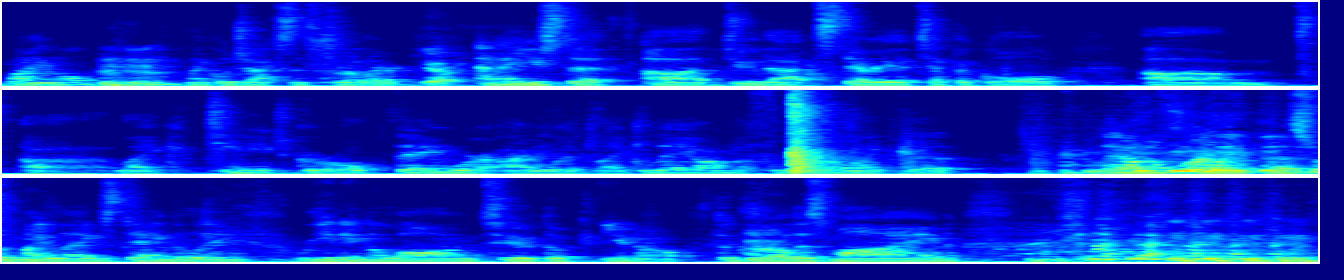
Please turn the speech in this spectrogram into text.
vinyl, Mm-hmm. Michael Jackson's Thriller. Yep. And I used to uh, do that stereotypical um, uh, like teenage girl thing where I would like lay on the floor like this. Lay on the floor like this with my legs dangling, reading along to the, you know, the girl is mine.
